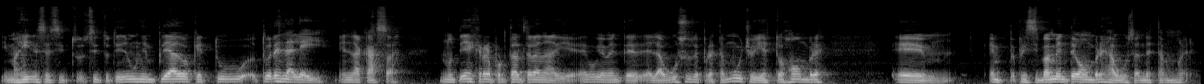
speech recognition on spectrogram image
imagínense, si tú, si tú tienes un empleado que tú, tú eres la ley en la casa, no tienes que reportártela a nadie. Eh, obviamente el abuso se presta mucho y estos hombres, principalmente hombres, abusan de estas mujeres.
